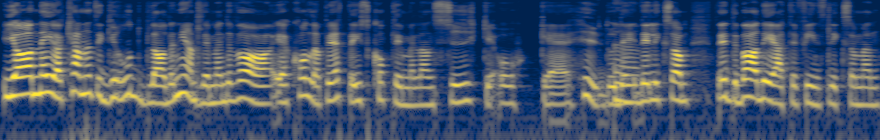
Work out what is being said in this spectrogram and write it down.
Ja, nej jag kan inte groddbladen egentligen men det var, jag kollade på detta just koppling mellan psyke och eh, hud och det, det är liksom, det är inte bara det att det finns liksom en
